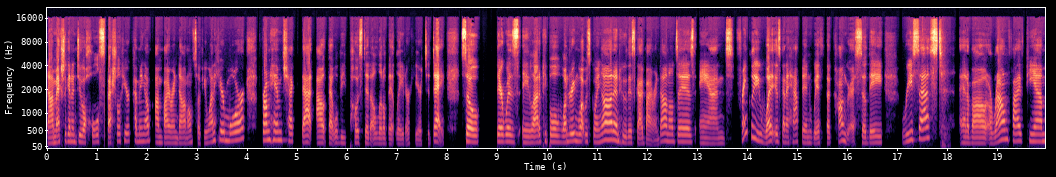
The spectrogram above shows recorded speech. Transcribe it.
Now, I'm actually going to do a whole special here coming up on Byron Donald. So if you want to hear more from him, check that out. That will be posted a little bit later here today. So there was a lot of people wondering what was going on and who this guy Byron Donalds is, and frankly, what is going to happen with the Congress. So they recessed at about around 5 p.m.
